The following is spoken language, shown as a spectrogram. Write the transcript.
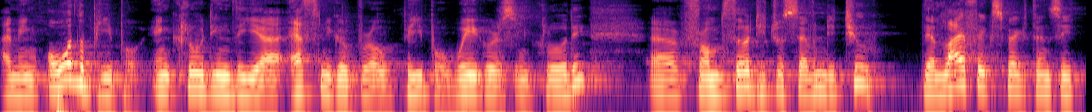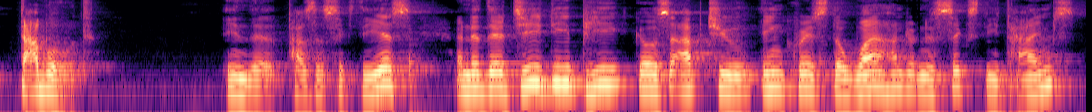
I mean, all the people, including the uh, ethnic group people, Uyghurs included, uh, from 30 to 72. Their life expectancy doubled in the past 60 years. And their GDP goes up to increase the 160 times.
